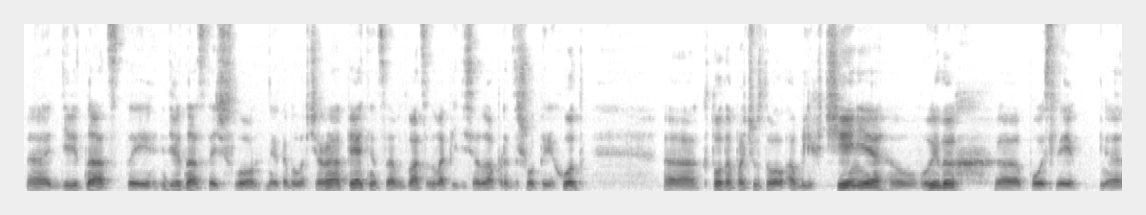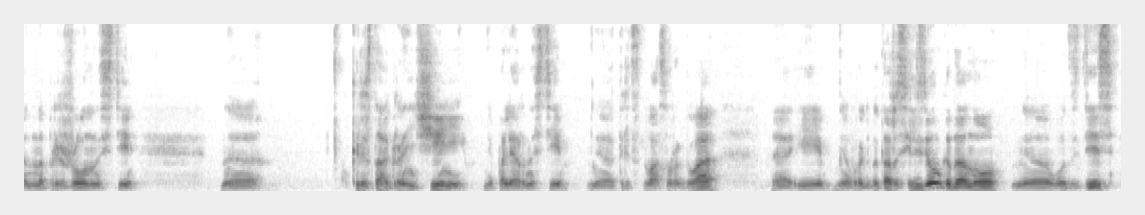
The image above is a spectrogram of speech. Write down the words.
19, э, 19 число, это было вчера, пятница, в 22.52 произошел переход. Кто-то почувствовал облегчение, выдох после напряженности креста ограничений полярности 32-42. И вроде бы та же селезенка, да, но вот здесь Э,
